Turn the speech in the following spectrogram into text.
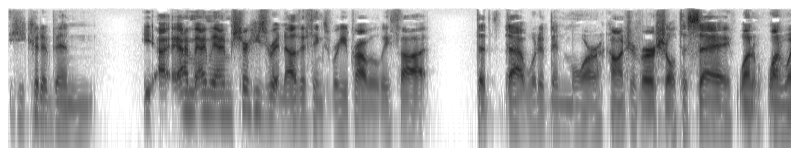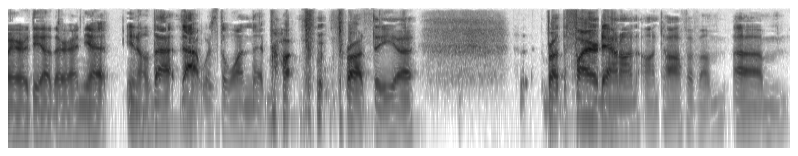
he could have been I, I mean I'm sure he's written other things where he probably thought that that would have been more controversial to say one one way or the other and yet, you know, that that was the one that brought brought the uh brought the fire down on on top of him. Um,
